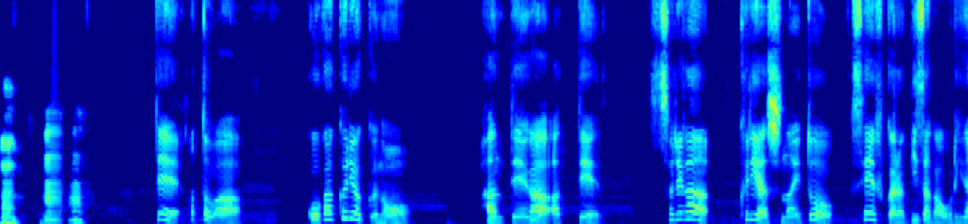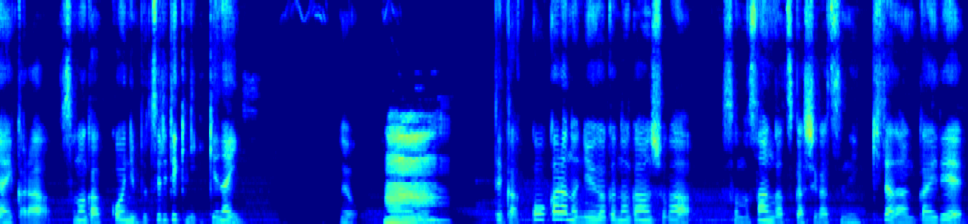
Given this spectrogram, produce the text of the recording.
うんうん。で、あとは語学力の判定があって、それがクリアしないと政府からビザが下りないから、その学校に物理的に行けないうん。で、学校からの入学の願書が、その3月か4月に来た段階で、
